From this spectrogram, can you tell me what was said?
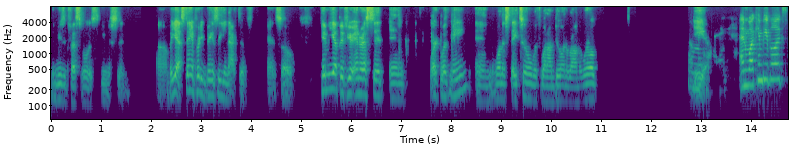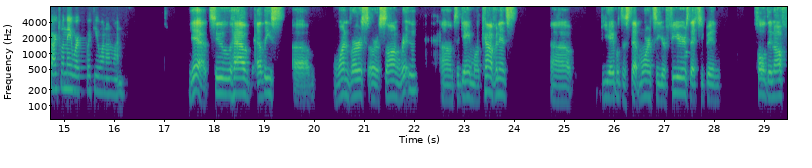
The music festival is Unison um, but yeah, staying pretty busy and active. And so hit me up if you're interested in working with me and want to stay tuned with what I'm doing around the world. Yeah. And what can people expect when they work with you one on one? Yeah, to have at least um, one verse or a song written um, to gain more confidence, uh, be able to step more into your fears that you've been holding off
